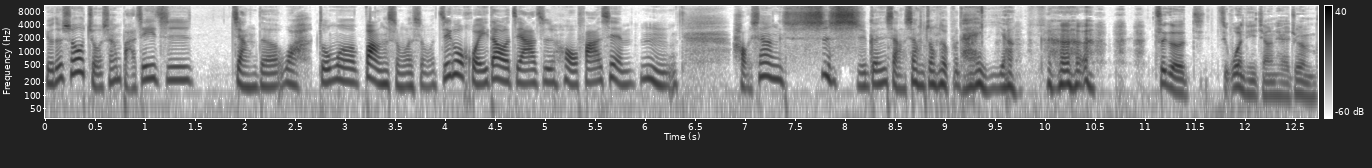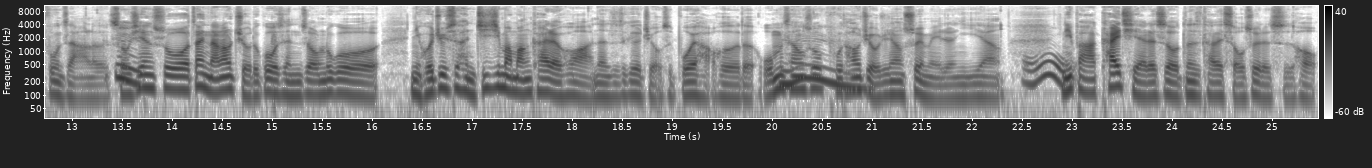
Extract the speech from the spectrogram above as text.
有的时候酒商把这一支讲的哇多么棒什么什么，结果回到家之后发现，嗯，好像事实跟想象中的不太一样。这个问题讲起来就很复杂了。首先说，在拿到酒的过程中，如果你回去是很急急忙忙开的话，那是这个酒是不会好喝的。我们常说葡萄酒就像睡美人一样，你把它开起来的时候，那是它在熟睡的时候。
